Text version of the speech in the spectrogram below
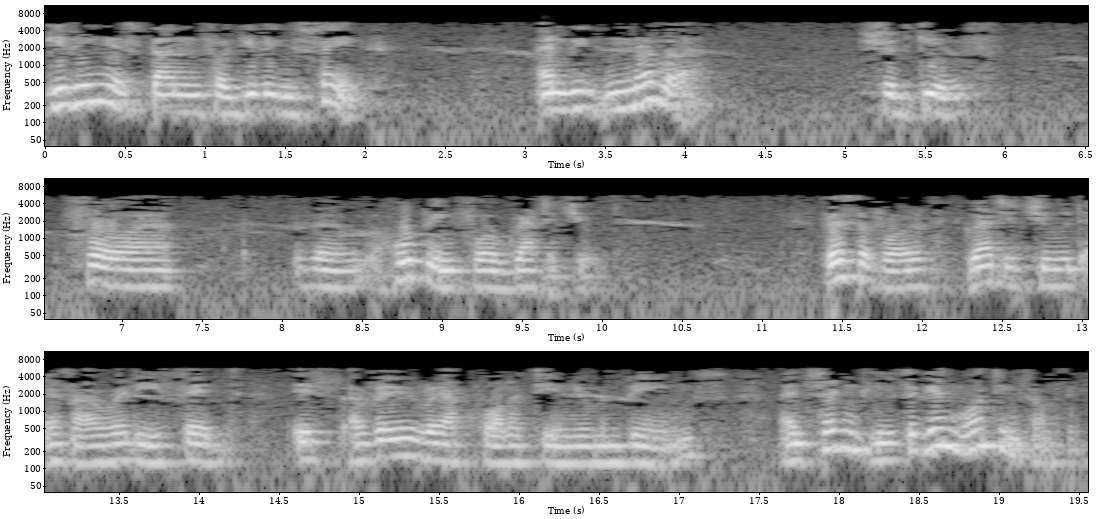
Giving is done for giving's sake, and we never should give for the, hoping for gratitude. First of all, gratitude, as I already said, is a very rare quality in human beings. And secondly, it's again wanting something.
